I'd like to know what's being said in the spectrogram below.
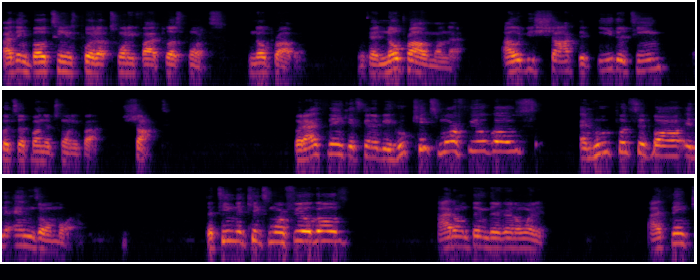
I think both teams put up 25 plus points. No problem. Okay, no problem on that. I would be shocked if either team puts up under 25. Shocked. But I think it's going to be who kicks more field goals and who puts the ball in the end zone more. The team that kicks more field goals, I don't think they're going to win it. I think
